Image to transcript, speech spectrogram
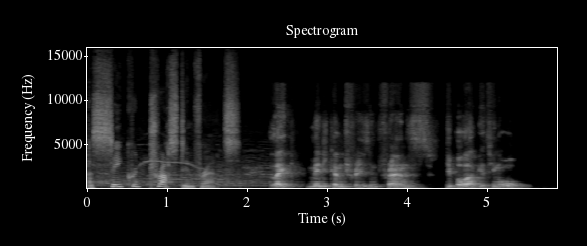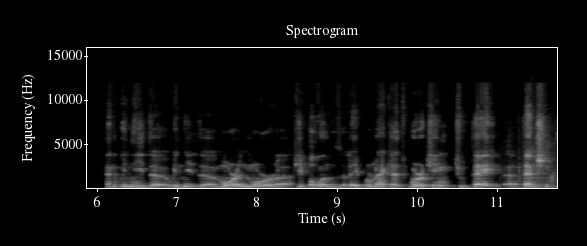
a sacred trust in France. Like many countries in France, people are getting old, and we need uh, we need uh, more and more uh, people on the labor market working to pay uh, pensions.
